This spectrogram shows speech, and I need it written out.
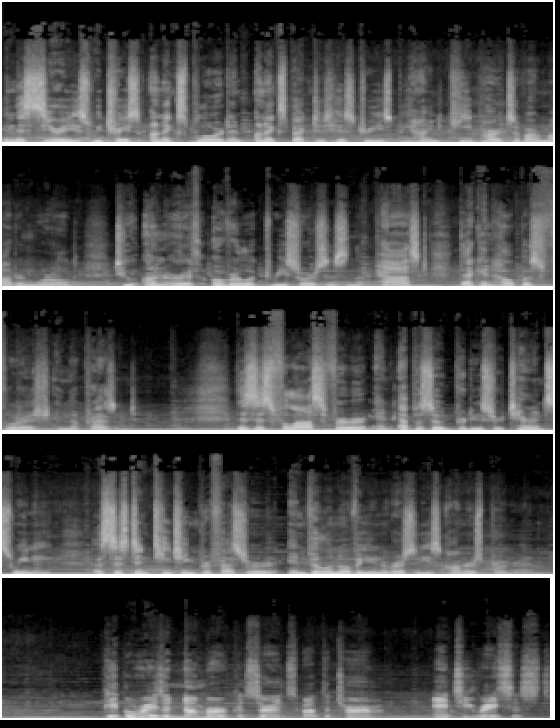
In this series, we trace unexplored and unexpected histories behind key parts of our modern world to unearth overlooked resources in the past that can help us flourish in the present. This is philosopher and episode producer Terence Sweeney, assistant teaching professor in Villanova University's honors program. People raise a number of concerns about the term anti racist.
